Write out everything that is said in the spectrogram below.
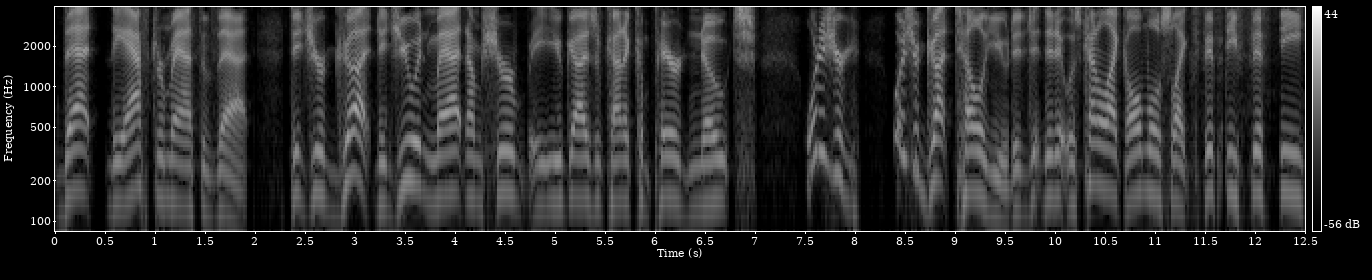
that, the aftermath of that. Did your gut? Did you and Matt? I'm sure you guys have kind of compared notes. What is your what does your gut tell you? Did did it was kind of like almost like 50-50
